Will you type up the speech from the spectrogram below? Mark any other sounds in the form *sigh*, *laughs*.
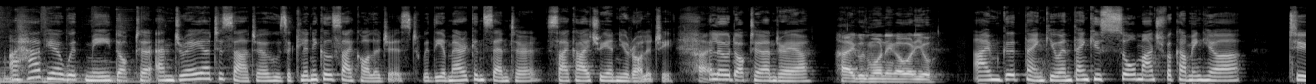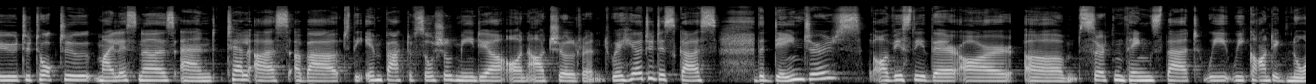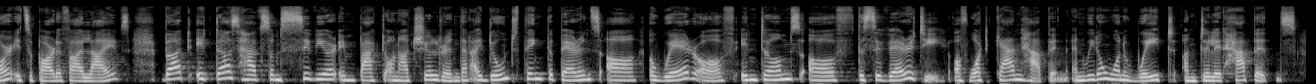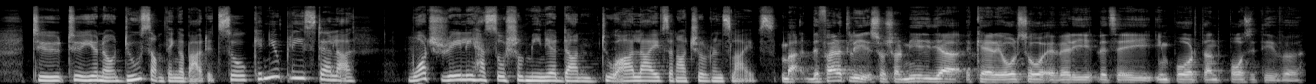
I have here with me Dr. Andrea Tisato, who's a clinical psychologist with the American Center Psychiatry and Neurology. Hi. Hello, Dr. Andrea. Hi, good morning. How are you? I'm good, thank you. And thank you so much for coming here to, to talk to my listeners and tell us about the impact of social media on our children. We're here to discuss the dangers. Obviously, there are um, certain things that we, we can't ignore. It's a part of our lives, but it does have some severe impact on our children that I don't think the parents are aware of in terms of the severity of what can happen. And we don't want to wait until it happens to, to, you know, do something about it. So can you please tell us what really has social media done to our lives and our children's lives? But definitely, social media carry also a very, let's say, important positive uh,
